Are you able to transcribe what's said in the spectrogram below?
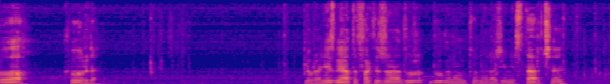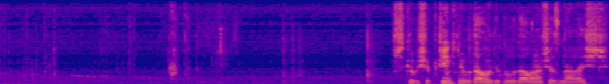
O, kurde. Dobra, nie zmienia to faktu, że na dużo, długo nam to na razie nie starczy. Wszystko by się pięknie udało, gdyby udało nam się znaleźć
